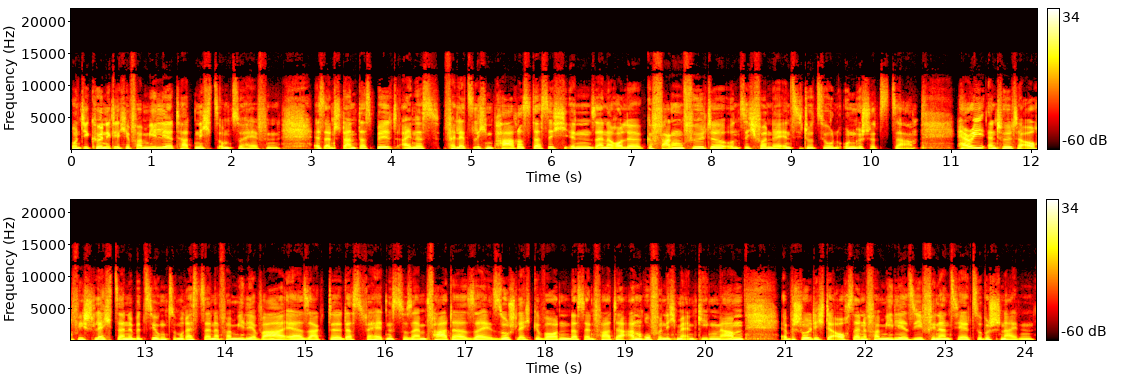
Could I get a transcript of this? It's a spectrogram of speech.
und die königliche Familie tat nichts, um zu helfen. Es entstand das Bild eines verletzlichen Paares, das sich in seiner Rolle gefangen fühlte und sich von der Institution ungeschützt sah. Harry enthüllte auch, wie schlecht seine Beziehung zum Rest seiner Familie war. Er sagte, das Verhältnis zu seinem Vater sei so schlecht geworden, dass sein Vater Anrufe nicht mehr entgegennahm. Er beschuldigte auch seine Familie, sie finanziell finanziell zu beschneiden.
